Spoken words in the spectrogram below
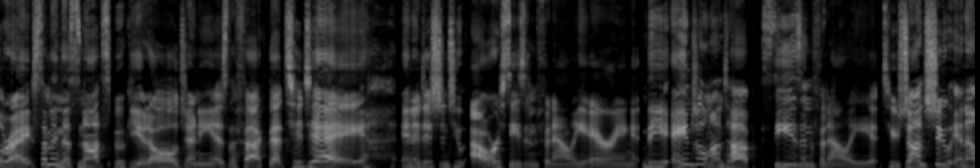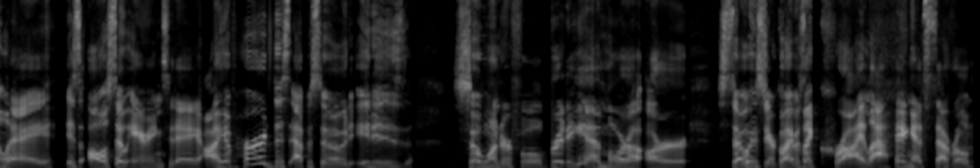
All right, something that's not spooky at all, Jenny, is the fact that today, in addition to our season finale airing, the Angel on Top season finale to Shanshu in LA is also airing today. I have heard this episode. It is so wonderful. Brittany and Laura are so hysterical. I was like cry laughing at several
